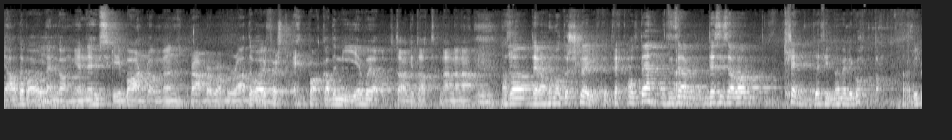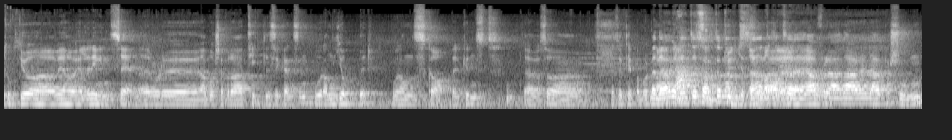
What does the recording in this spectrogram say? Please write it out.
Ja, det var jo den gangen jeg husker i barndommen bla, bla, bla, bla. Det var jo først ett på akademiet hvor jeg oppdaget at nei, nei, nei. Altså, Dere har på en måte sløyfet vekk alt det. Og synes jeg, det syns jeg var kledde filmen veldig godt. da Vi, tok jo, vi har jo heller ingen scener hvor du, ja, bortsett fra tittelsekvensen, hvor han jobber, hvor han skaper kunst. Det er jo også bort Men det er veldig Ja, interessant å merke seg ja, for det er, det er, er personen.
